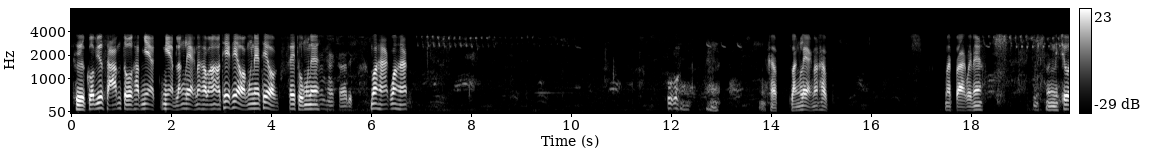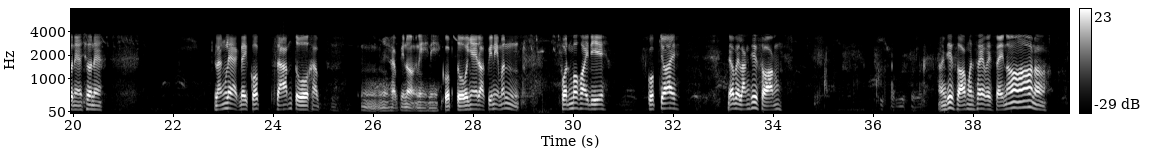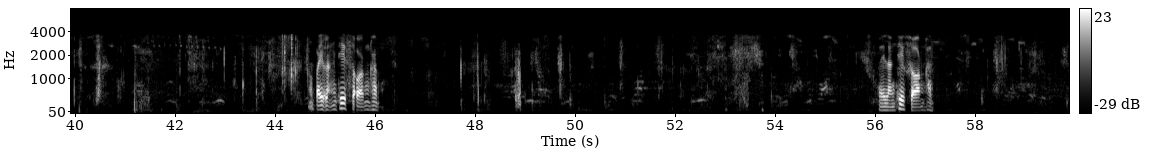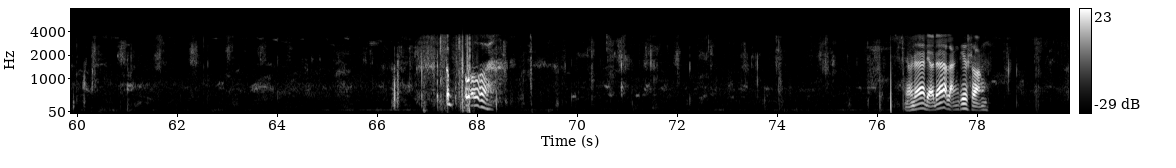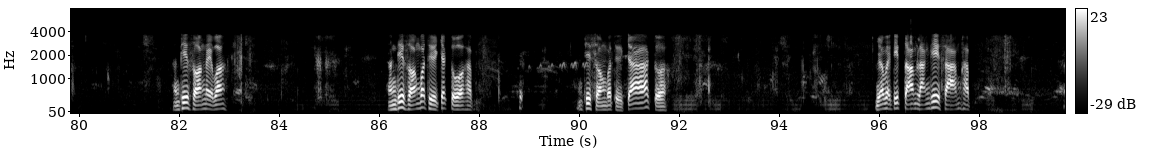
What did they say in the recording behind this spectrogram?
ถือกบอยู่สามตัวครับแงบแงบหลังแรกนะครับเอาเอาเท่เท่ออกมึงเนี่ยเท่ออกใส่ถุงมึงเนี่ยหาขาดิว่าหักว่าหัก โอ้ครับ หลังแรกนะครับ มัดปากไปเนี่ยมึงนี่โชว์เนี่ยโชว์เนี่ยหลังแรกได้ครบสามตัวครับ อืมนี่ครับพี่น้องนี่นี่กบตัวว่าไงดอกพี่นี่มันฝนบ่ค่อยดี กบจ้อย เดี๋ยวไปหลังที่สองหลังที่สองมันใส่ไปใส่นอเนาะเอา ไปหลังที่สองครับ ไปหลังที่สองครับอึ๊บโอ้ เดี๋ยวเด้อเดี๋ยวเด้อหลังที่สอง หลังที่สองได้ปะหลังที่สองบ่ถือจักตัวครับหลังที่สองบ่ถือจักตัว เดี๋ยวไปติดตามหลังที่สามครับ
